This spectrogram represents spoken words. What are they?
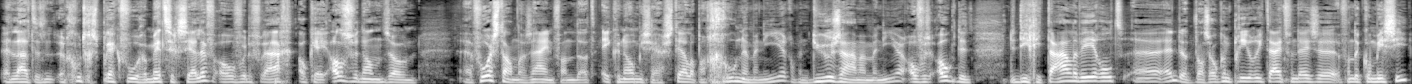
En laat een, een goed gesprek voeren met zichzelf over de vraag: oké, als we dan zo'n voorstander zijn van dat economische herstel op een groene manier, op een duurzame manier. Overigens ook de, de digitale wereld, eh, dat was ook een prioriteit van, deze, van de commissie.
